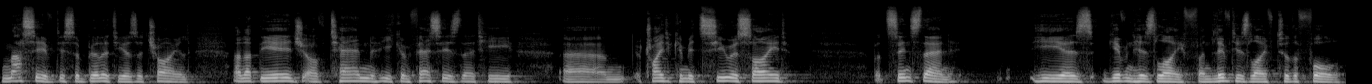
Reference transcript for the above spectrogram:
massive disability as a child. And at the age of 10, he confesses that he um, tried to commit suicide. But since then, he has given his life and lived his life to the full.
